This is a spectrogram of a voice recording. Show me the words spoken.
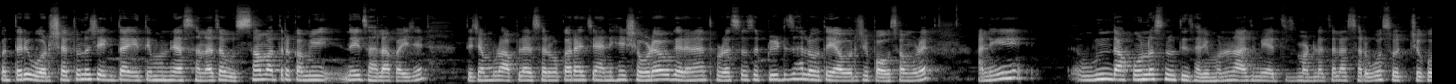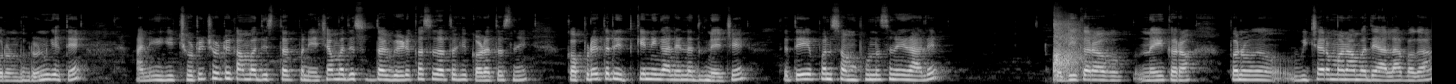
पण तरी वर्षातूनच एकदा येते म्हणून या सणाचा उत्साह मात्र कमी नाही झाला पाहिजे. त्याच्यामुळं आपल्याला सर्व करायचे आणि हे शेवड्या वगैरे ना थोडंसं असं पीठ झालं होतं यावर्षी पावसामुळे. आणि ऊन दाखवूनच नव्हती झाली म्हणून आज मी याचीच म्हटलं चला सर्व स्वच्छ करून भरून घेते. आणि हे छोटे छोटे कामं दिसतात पण याच्यामध्ये सुद्धा वेळ कसा जातो हे कळतच नाही. कपडे तर इतके निघाले ना धुण्याचे तर ते पण संपूर्णच नाही राहिले. कधी करा नाही करा. पण विचार मनामध्ये आला बघा.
